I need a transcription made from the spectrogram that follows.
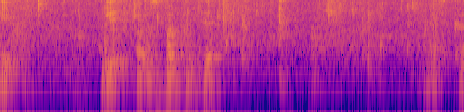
И ги разбърквате. Е така.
